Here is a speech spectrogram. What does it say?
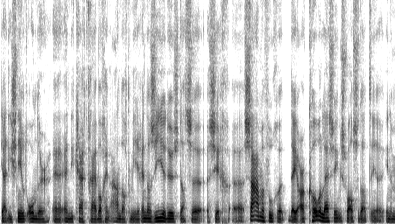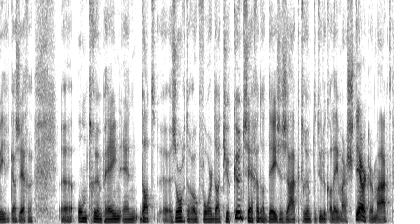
Ja, die sneeuwt onder eh, en die krijgt vrijwel geen aandacht meer. En dan zie je dus dat ze zich uh, samenvoegen. They are coalescing, zoals ze dat uh, in Amerika zeggen, om Trump heen. En dat zorgt er ook voor dat je kunt zeggen dat deze zaak Trump natuurlijk alleen maar sterker maakt.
